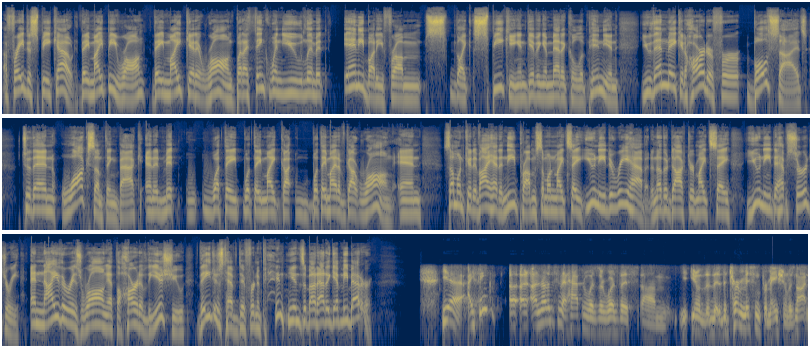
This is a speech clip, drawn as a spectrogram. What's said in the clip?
afraid to speak out. They might be wrong, they might get it wrong, but I think when you limit anybody from like speaking and giving a medical opinion, you then make it harder for both sides to then walk something back and admit what they what they might got what they might have got wrong and Someone could, if I had a knee problem, someone might say, you need to rehab it. Another doctor might say, you need to have surgery. And neither is wrong at the heart of the issue. They just have different opinions about how to get me better. Yeah, I think uh, another thing that happened was there was this, um, you, you know, the, the term misinformation was not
